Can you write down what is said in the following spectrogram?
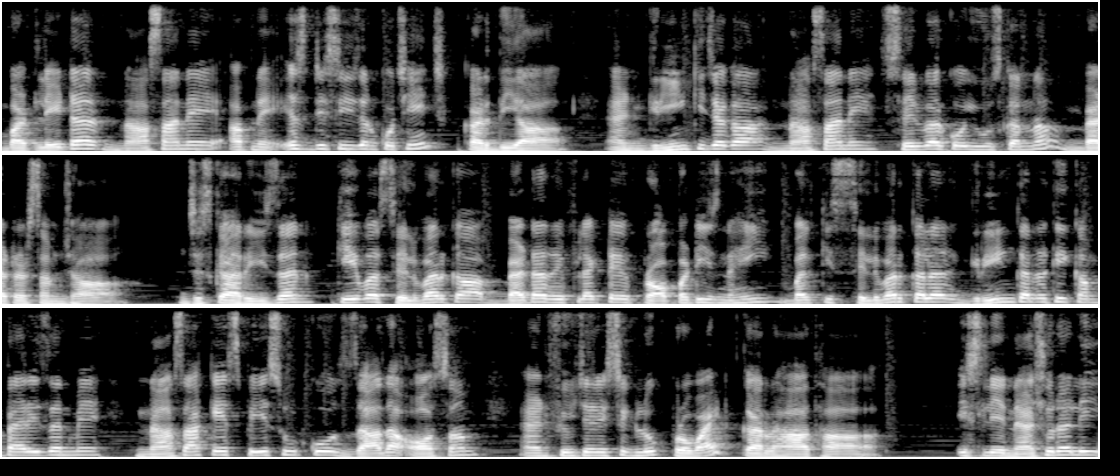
बट लेटर नासा ने अपने इस डिसीज़न को चेंज कर दिया। एंड ग्रीन की जगह नासा ने सिल्वर को यूज़ करना बेटर समझा। जिसका रीजन केवल सिल्वर का बेटर रिफ्लेक्टिव प्रॉपर्टीज़ नहीं, बल्कि सिल्वर कलर ग्रीन कलर की कंपैरिजन में नासा के स्पेस सूट को ज़्यादा awesome and futuristic look provide कर रहा था। इसलिए नेचुरली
